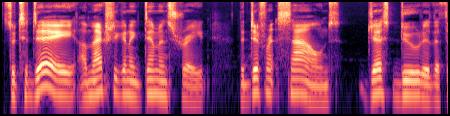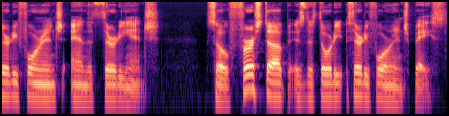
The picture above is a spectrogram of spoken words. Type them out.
So today, I'm actually going to demonstrate the different sounds just due to the 34 inch and the 30 inch. So, first up is the 30, 34 inch bass.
